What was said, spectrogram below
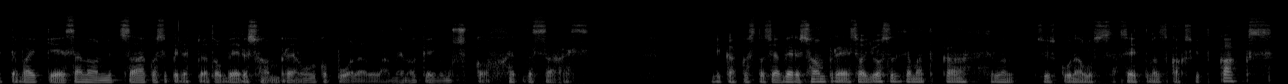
että vaikea sanoa nyt saako se pidettyä tuon Vershombren ulkopuolella, mä en oikein usko, että saisi. Eli kakkos tosiaan Vershombre, se on juossut tätä matkaa silloin syyskuun alussa 17.22,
